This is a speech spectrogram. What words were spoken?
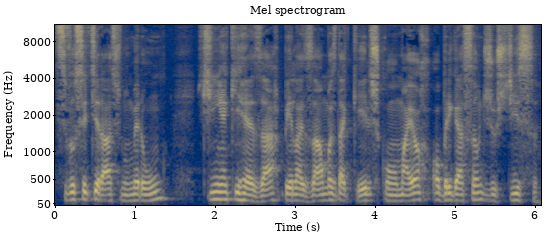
se você tirasse o número 1, tinha que rezar pelas almas daqueles com maior obrigação de justiça.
